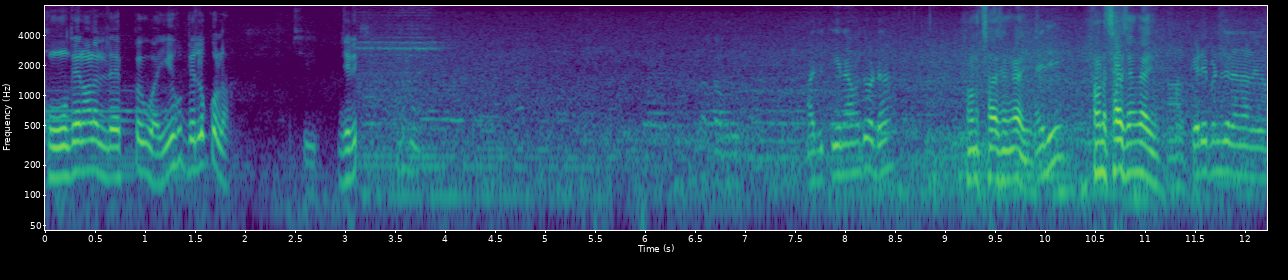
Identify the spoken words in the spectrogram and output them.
ਖੂਨ ਦੇ ਨਾਲ ਲਿਪ ਹੋਈ ਉਹ ਬਿਲਕੁਲ। ਠੀਕ ਜਿਹੜੀ ਅੱਜ ਕੀ ਨਾਮ ਹੈ ਤੁਹਾਡਾ? ਹੰਸਾ ਸਿੰਘਾ ਜੀ। ਹੈ ਜੀ? ਹੰਸਾ ਸਿੰਘਾ ਜੀ। ਹਾਂ ਕਿਹੜੇ ਪਿੰਡ ਦੇ ਰਹਿਣ ਵਾਲੇ ਹੋ?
